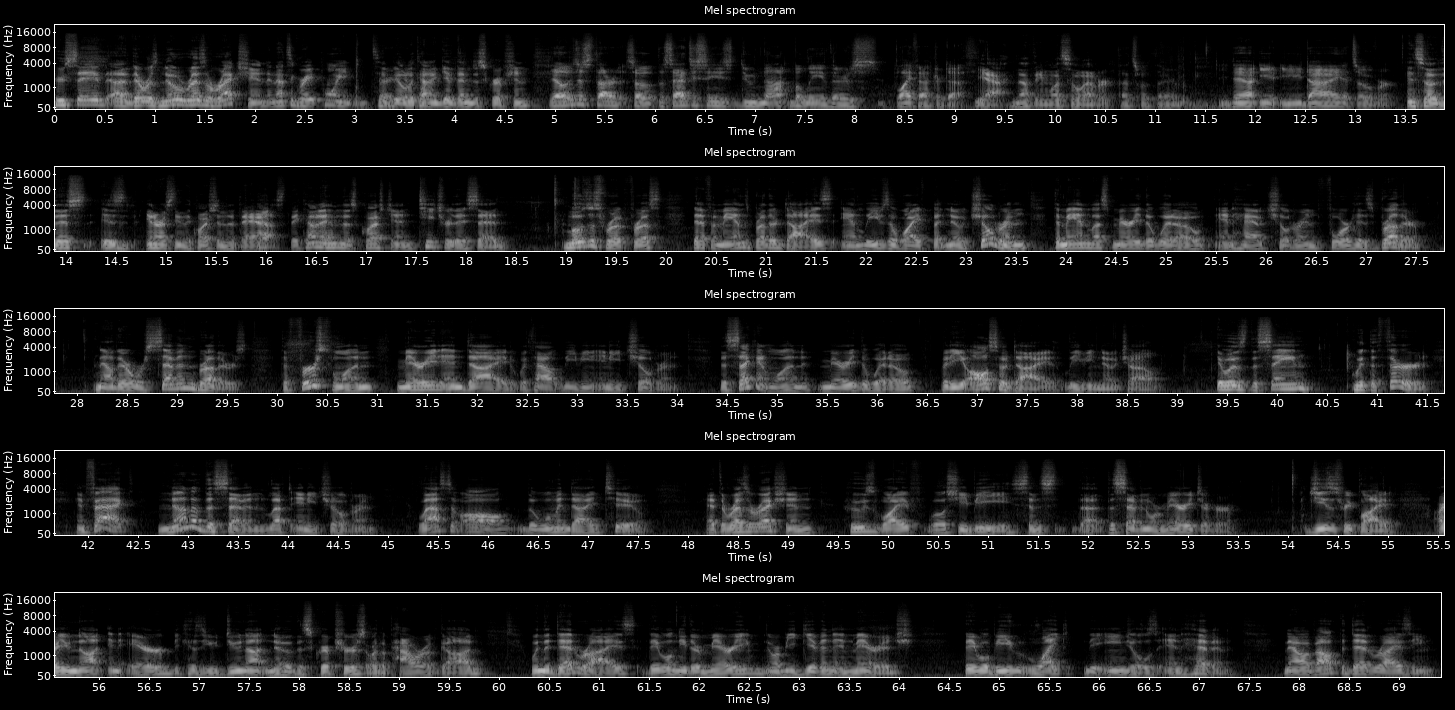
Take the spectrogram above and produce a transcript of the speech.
Who say uh, there was no resurrection, and that's a great point to Very be able to good kind of give them description. yeah. Let's just start. So the Sadducees do not believe there's life after death. Yeah, nothing whatsoever. That's what they're. You die. You, you die. It's over. And so this is interesting, the question that they asked. They come to him this question Teacher, they said, Moses wrote for us that if a man's brother dies and leaves a wife but no children, the man must marry the widow and have children for his brother. Now there were seven brothers. The first one married and died without leaving any children. The second one married the widow, but he also died, leaving no child. It was the same with the third. In fact, none of the seven left any children. Last of all, the woman died too. At the resurrection, whose wife will she be, since the, the seven were married to her? Jesus replied, Are you not in error because you do not know the scriptures or the power of God? When the dead rise, they will neither marry nor be given in marriage. They will be like the angels in heaven. Now, about the dead rising,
